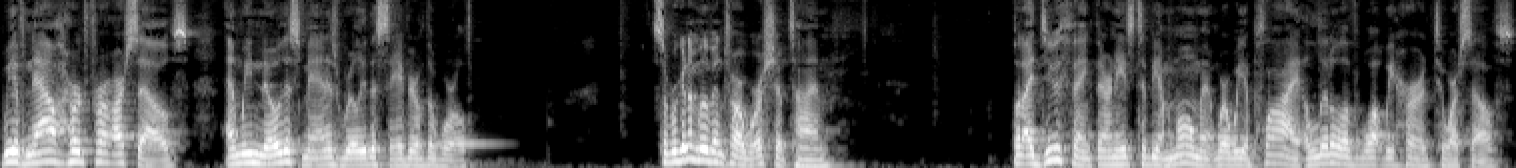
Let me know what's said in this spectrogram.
We have now heard for ourselves, and we know this man is really the Savior of the world. So we're going to move into our worship time. But I do think there needs to be a moment where we apply a little of what we heard to ourselves.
